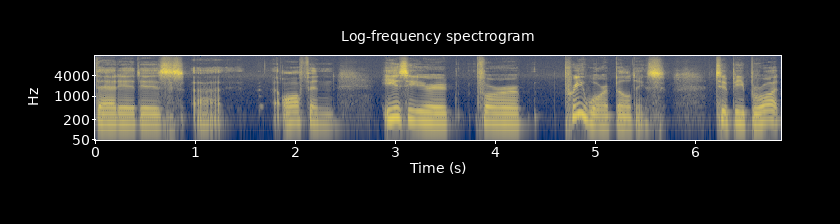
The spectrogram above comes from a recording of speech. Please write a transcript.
that it is uh, often easier for pre-war buildings to be brought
